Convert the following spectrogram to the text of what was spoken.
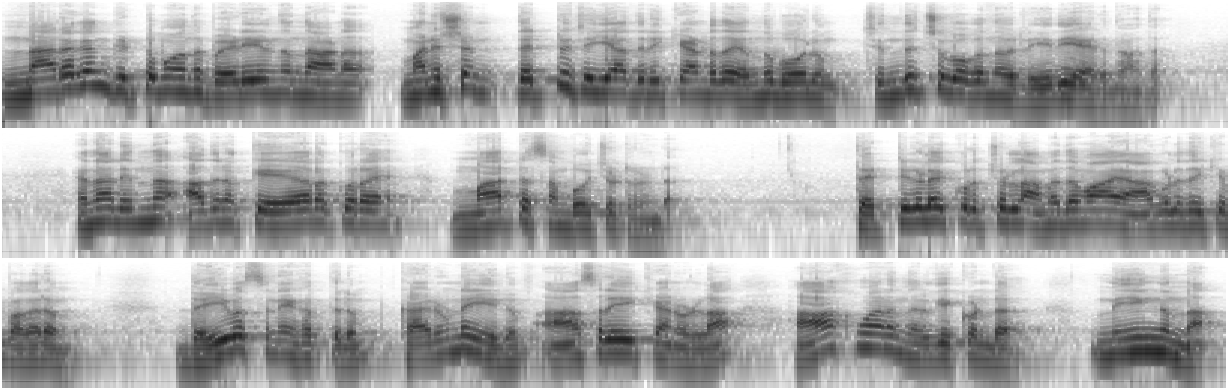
നരകം കിട്ടുമോ എന്ന പേടിയിൽ നിന്നാണ് മനുഷ്യൻ തെറ്റു ചെയ്യാതിരിക്കേണ്ടത് എന്നുപോലും ചിന്തിച്ചു പോകുന്ന ഒരു രീതിയായിരുന്നു അത്. എന്നാൽ ഇന്ന് അതിനൊക്കെ ഏറെക്കുറെ മാറ്റം സംഭവിച്ചിട്ടുണ്ട്. തെറ്റുകളെക്കുറിച്ചുള്ള അമിതമായ ആകുലതയ്ക്ക് പകരം ദൈവസ്നേഹത്തിലും കരുണയിലും ആശ്രയിക്കാനുള്ള ആഹ്വാനം നൽകിക്കൊണ്ട് നീങ്ങുന്ന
